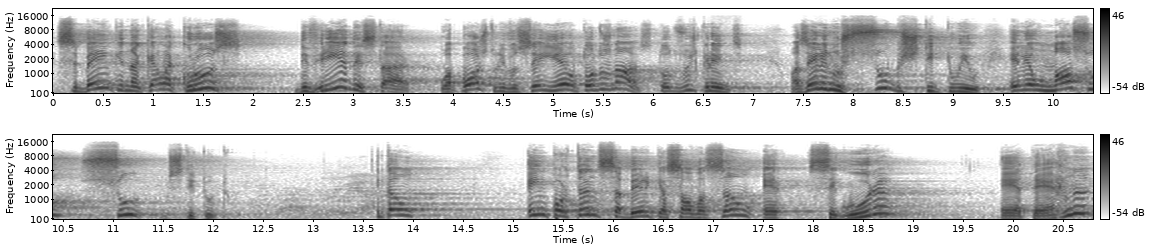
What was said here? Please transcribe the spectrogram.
Se bem que naquela cruz deveria de estar o apóstolo e você e eu, todos nós, todos os crentes mas ele nos substituiu, ele é o nosso substituto. Então, é importante saber que a salvação é segura, é eterna,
